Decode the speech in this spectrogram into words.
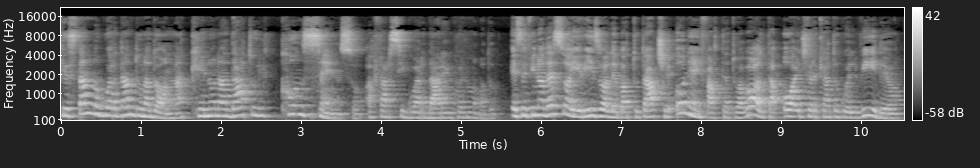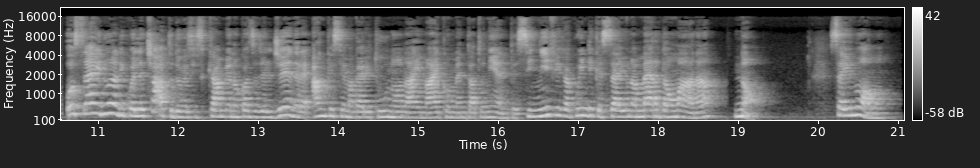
che stanno guardando una donna che non ha dato il consenso a farsi guardare in quel modo. E se fino adesso hai riso alle battutacce o ne hai fatte a tua volta o hai cercato quel video o sei in una di quelle chat dove si scambiano cose del genere anche se magari tu non hai mai commentato niente, significa quindi che sei una merda umana? No. Sei un uomo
